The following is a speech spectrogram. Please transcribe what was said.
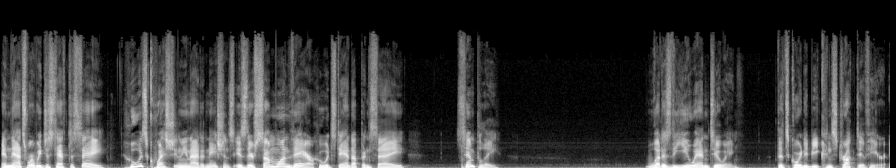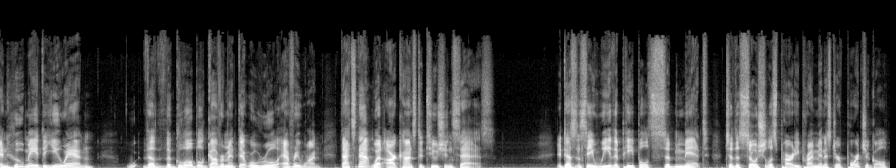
And that's where we just have to say, who is questioning the United Nations? Is there someone there who would stand up and say, simply, what is the UN doing that's going to be constructive here? And who made the UN the the global government that will rule everyone. That's not what our constitution says. It doesn't say we the people submit to the Socialist Party Prime Minister of Portugal.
